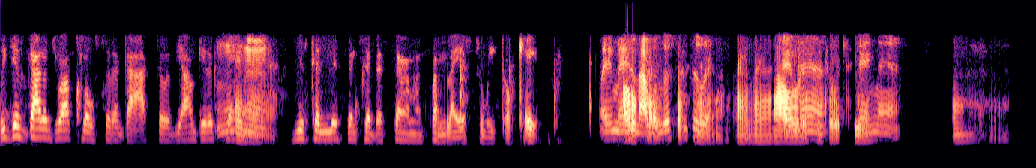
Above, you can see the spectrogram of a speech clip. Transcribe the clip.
we just got to draw closer to God. So if y'all get a chance, Amen. you can listen to the sermon from last week, okay? Amen. I will listen yes, to it. Amen. I will Amen. listen to it too. Amen. Mhm.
